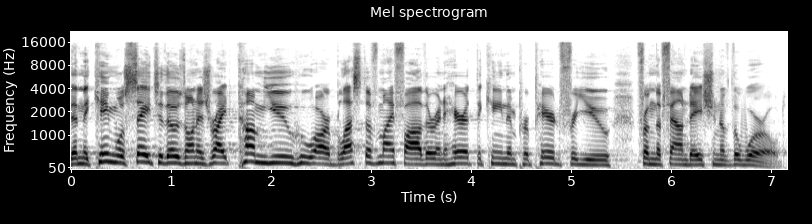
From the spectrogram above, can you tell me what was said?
Then the king will say to those on his right, Come, you who are blessed of my Father, inherit the kingdom prepared for you from the foundation of the world.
